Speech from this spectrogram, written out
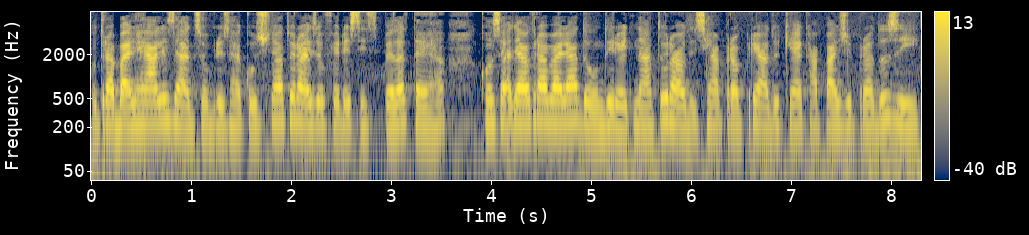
O trabalho realizado sobre os recursos naturais oferecidos pela terra concede ao trabalhador um direito natural de se apropriar do que é capaz de produzir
